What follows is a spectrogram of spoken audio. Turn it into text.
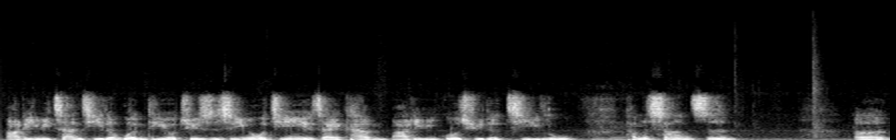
马林鱼战绩的问题，我确实是因为我今天也在看马林鱼过去的记录，嗯、他们上一次呃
